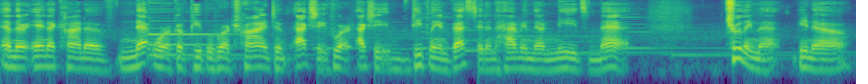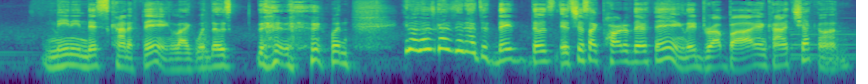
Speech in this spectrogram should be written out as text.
and they're in a kind of network of people who are trying to actually who are actually deeply invested in having their needs met truly met you know meaning this kind of thing. Like when those when you know those guys didn't have to they those it's just like part of their thing. They drop by and kind of check on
